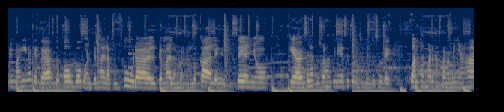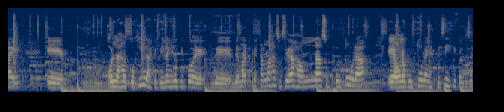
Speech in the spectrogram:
me imagino que te has topado un poco con el tema de la cultura, el tema de las marcas locales, el diseño, que a veces las personas no tienen ese conocimiento sobre cuántas marcas panameñas hay. eh, o las acogidas que tienen ese tipo de, de- de marcas que están más asociadas a una subcultura, eh, a una cultura en específico. Entonces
